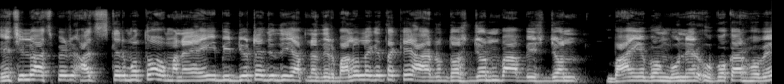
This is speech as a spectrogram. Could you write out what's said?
এ ছিল আজকের আজকের মতো। মানে এই ভিডিওটা যদি আপনাদের ভালো লেগে থাকে, আর দশজন বা বিশ জন ভাই এবং বোনের উপকার হবে,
